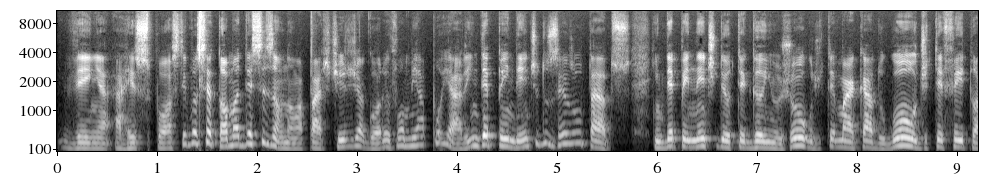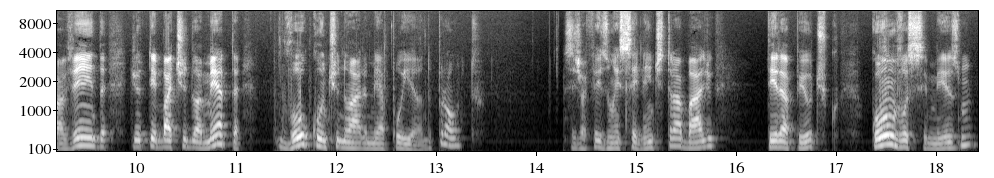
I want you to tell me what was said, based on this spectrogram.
vem a, a, resposta e você toma a decisão. Não, a partir de agora eu vou me apoiar, independente dos resultados. Independente de eu ter ganho o jogo, de ter marcado o gol, de ter feito a venda, de eu ter batido a meta, vou continuar me apoiando. Pronto. Você já fez um excelente trabalho terapêutico com você mesmo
